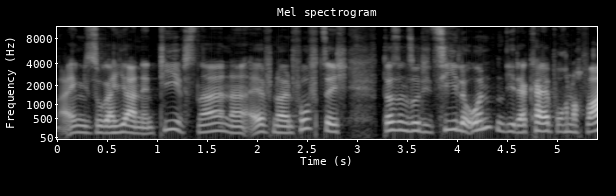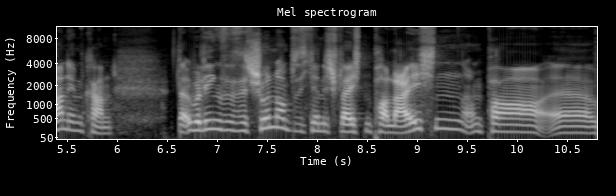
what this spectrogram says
eigentlich sogar hier an den Tiefs, ne, ne 11,59. Das sind so die Ziele unten, die der Keilbruch noch wahrnehmen kann. Da überlegen sie sich schon, ob sich hier nicht vielleicht ein paar Leichen, ein paar, äh,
